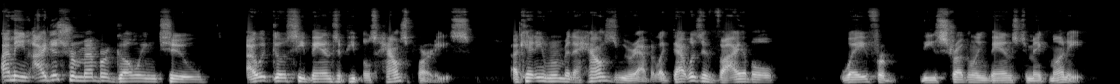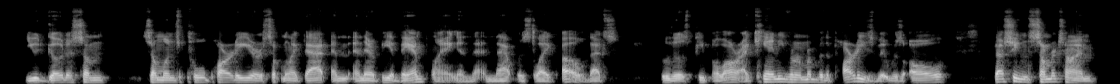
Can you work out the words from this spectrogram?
I mean, I just remember going to, I would go see bands at people's house parties. I can't even remember the houses we were at, but like that was a viable way for these struggling bands to make money. You'd go to some someone's pool party or something like that, and, and there'd be a band playing, and and that was like, oh, that's who those people are. I can't even remember the parties, but it was all, especially in summertime,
